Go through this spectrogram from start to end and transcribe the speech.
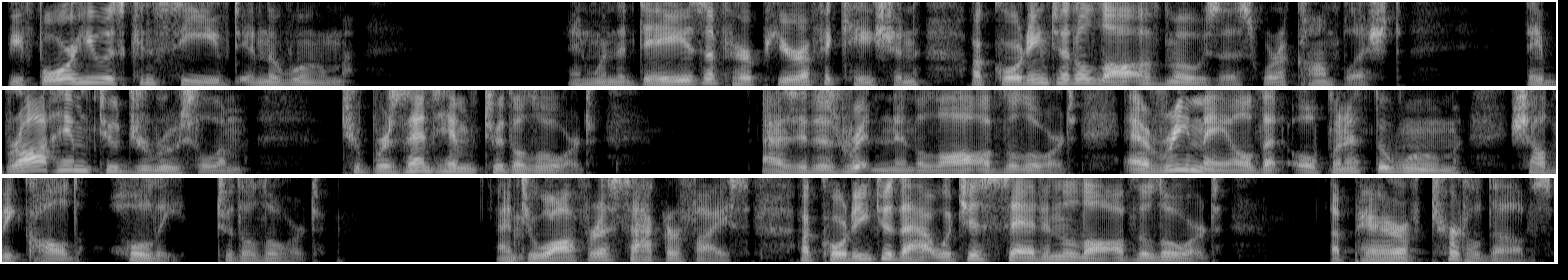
before he was conceived in the womb. And when the days of her purification, according to the law of Moses, were accomplished, they brought him to Jerusalem to present him to the Lord as it is written in the law of the Lord, every male that openeth the womb shall be called holy to the Lord. And to offer a sacrifice according to that which is said in the law of the Lord, a pair of turtle doves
